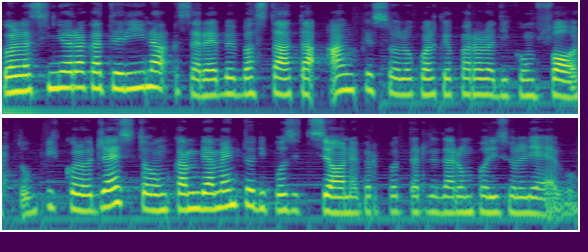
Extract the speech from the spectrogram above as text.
Con la signora Caterina sarebbe bastata anche solo qualche parola di conforto, un piccolo gesto o un cambiamento di posizione per poterle dare un po' di sollievo.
